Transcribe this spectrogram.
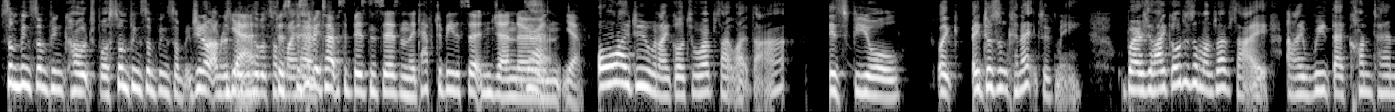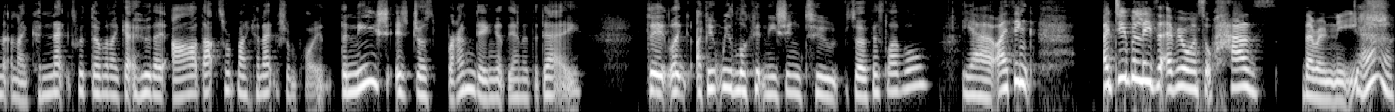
something, something coach for something, something, something. Do you know, I'm just Yeah, making up the for of my specific head. types of businesses, and they'd have to be the certain gender. And yeah, All I do when I go to a website like that is feel like it doesn't connect with me. Whereas if I go to someone's website and I read their content and I connect with them and I get who they are, that's what my connection point. The niche is just branding at the end of the day. They like I think we look at niching to surface level. Yeah, I think I do believe that everyone sort of has their own niche. Yeah.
